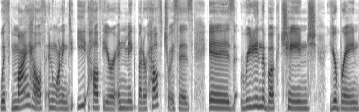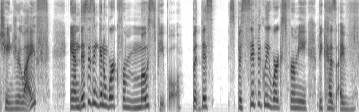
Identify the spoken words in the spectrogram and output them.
with my health and wanting to eat healthier and make better health choices is reading the book Change Your Brain, Change Your Life. And this isn't going to work for most people, but this specifically works for me because I v-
